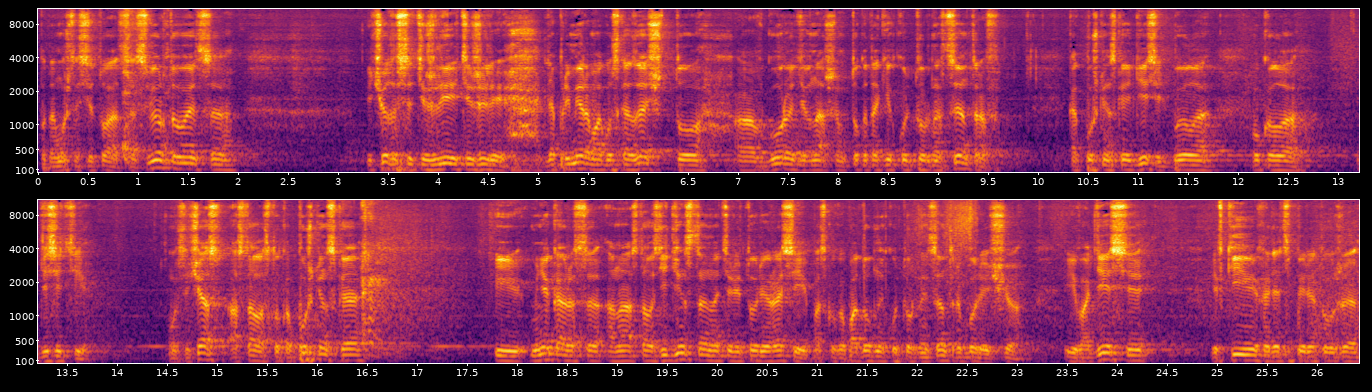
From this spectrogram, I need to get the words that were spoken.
Потому что ситуация свертывается, и что-то все тяжелее и тяжелее. Для примера могу сказать, что а, в городе в нашем только таких культурных центров, как Пушкинская 10, было около 10. Вот сейчас осталась только Пушкинская, и мне кажется, она осталась единственной на территории России, поскольку подобные культурные центры были еще и в Одессе, и в Киеве, хотя теперь это уже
